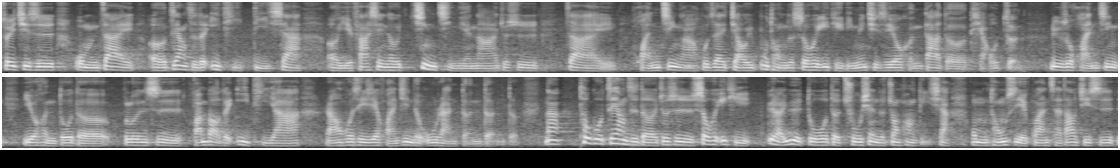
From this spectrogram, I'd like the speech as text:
所以其实我们在呃这样子的议题底下，呃也发现说近几年啊，就是在环境啊，或者在教育不同的社会议题里面，其实有很大的调整。例如说，环境也有很多的，不论是环保的议题啊，然后或是一些环境的污染等等的。那透过这样子的，就是社会议题越来越多的出现的状况底下，我们同时也观察到，其实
